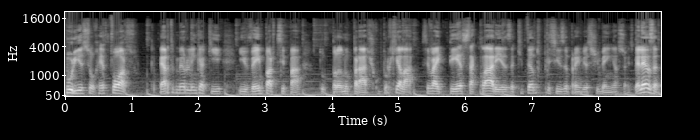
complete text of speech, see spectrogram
Por isso eu reforço aperta o primeiro link aqui e vem participar do plano prático, porque lá você vai ter essa clareza que tanto precisa para investir bem em ações, beleza?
